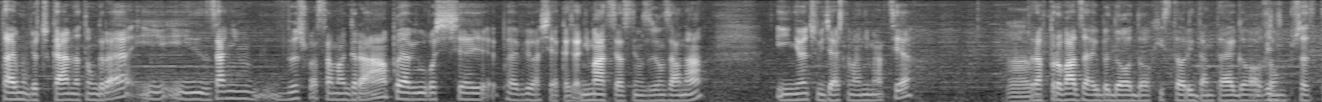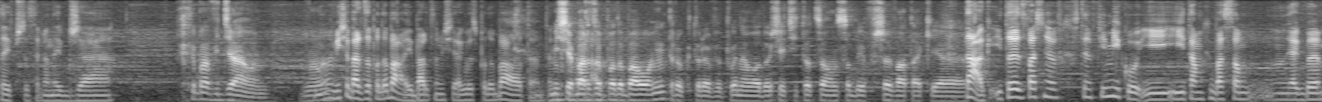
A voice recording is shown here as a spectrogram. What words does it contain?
tak jak mówię, czekałem na tą grę i, i zanim wyszła sama gra, pojawiło się, pojawiła się jakaś animacja z nią związana i nie wiem, czy widziałeś tę animację? Która wprowadza jakby do, do historii Dantego, tą, tej przedstawionej w grze. Chyba widziałem. No. no. mi się bardzo podobało i bardzo mi się jakby spodobało ten, ten Mi się bardzo podobało intro, które wypłynęło do sieci, to co on sobie wszywa takie... Tak, i to jest właśnie w, w tym filmiku i, i tam chyba są jakby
